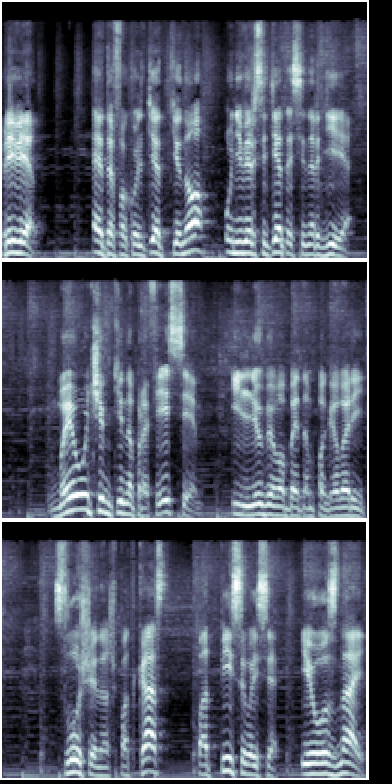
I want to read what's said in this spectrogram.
Привет! Это факультет кино Университета Синергия. Мы учим кинопрофессиям и любим об этом поговорить. Слушай наш подкаст, подписывайся и узнай,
